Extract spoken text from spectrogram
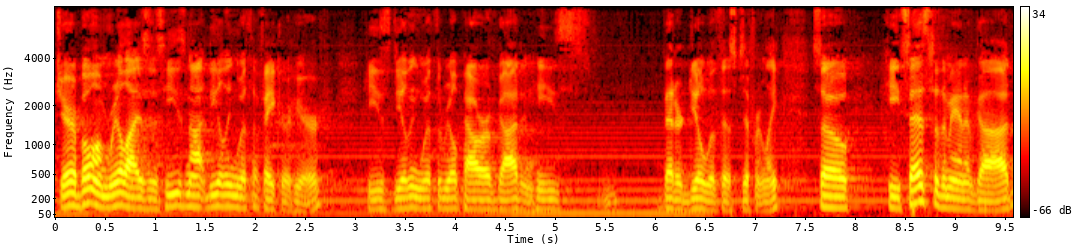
Jeroboam realizes he's not dealing with a faker here. He's dealing with the real power of God, and he's better deal with this differently. So he says to the man of God,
